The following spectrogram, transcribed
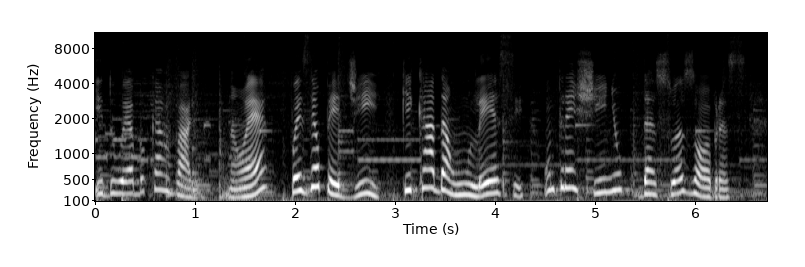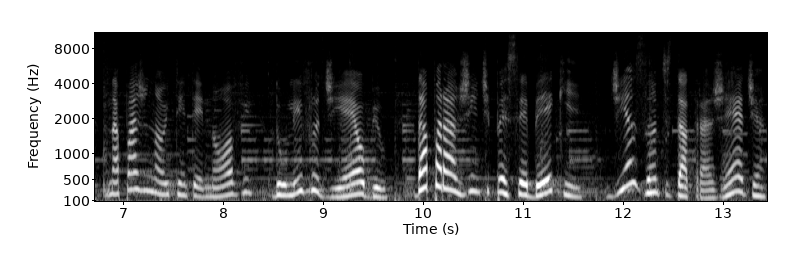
e do Elbo Carvalho, não é? Pois eu pedi que cada um lesse um trechinho das suas obras. Na página 89 do livro de Elbio, dá para a gente perceber que, dias antes da tragédia,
